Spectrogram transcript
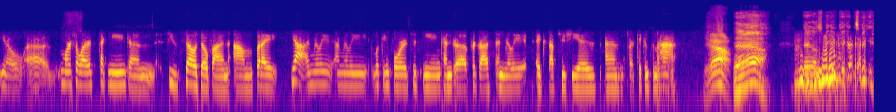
you know, uh, martial arts technique, and she's so so fun. Um, but I, yeah, I'm really I'm really looking forward to seeing Kendra progress and really accept who she is and start kicking some ass. Yeah, yeah. And uh, speaking, of kick, speaking,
